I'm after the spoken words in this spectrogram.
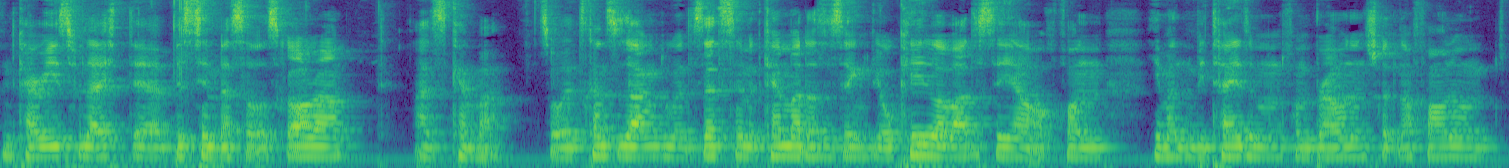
und Kyrie ist vielleicht der bisschen bessere Scorer als Kemba. So, jetzt kannst du sagen, du setzt ihn mit Kemba, das ist irgendwie okay. Du erwartest dir ja auch von jemandem wie Tatum und von Brown einen Schritt nach vorne und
